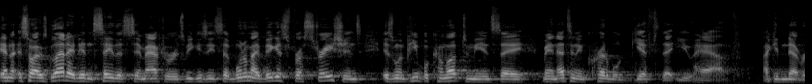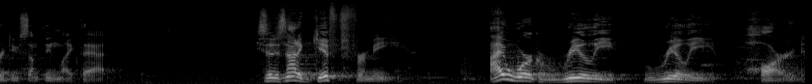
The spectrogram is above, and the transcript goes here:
and so I was glad I didn't say this to him afterwards because he said, one of my biggest frustrations is when people come up to me and say, man, that's an incredible gift that you have. I could never do something like that. He said, It's not a gift for me. I work really, really hard.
